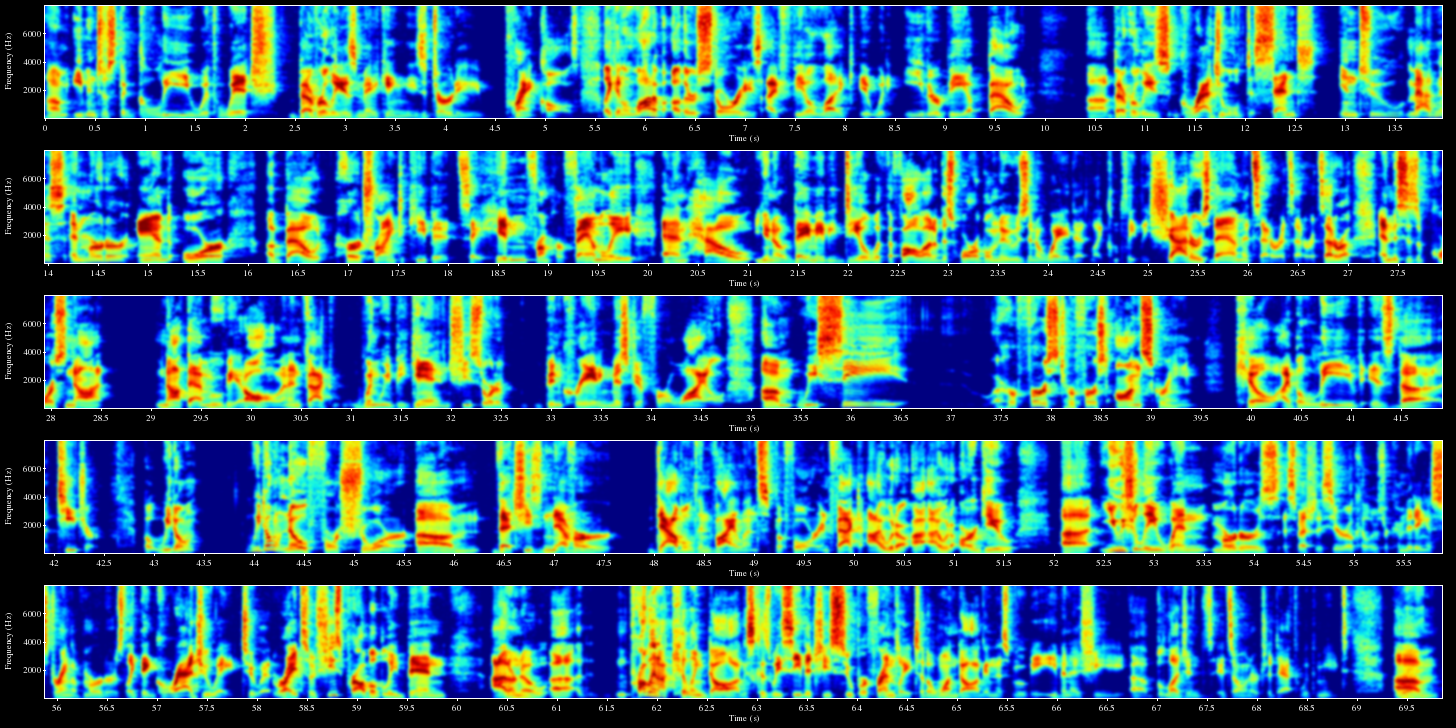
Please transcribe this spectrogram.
um, even just the glee with which Beverly is making these dirty prank calls. Like in a lot of other stories, I feel like it would either be about uh, Beverly's gradual descent into madness and murder, and or about her trying to keep it say hidden from her family and how you know they maybe deal with the fallout of this horrible news in a way that like completely shatters them et cetera et cetera et cetera and this is of course not not that movie at all. And in fact, when we begin, she's sort of been creating mischief for a while. Um, we see her first her first on screen kill, I believe, is the teacher, but we don't we don't know for sure um, that she's never dabbled in violence before. In fact, I would I would argue uh, usually when murderers, especially serial killers, are committing a string of murders, like they graduate to it, right? So she's probably been, I don't know, uh, probably not killing dogs because we see that she's super friendly to the one dog in this movie, even as she uh, bludgeons its owner to death with meat. Right. Um,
